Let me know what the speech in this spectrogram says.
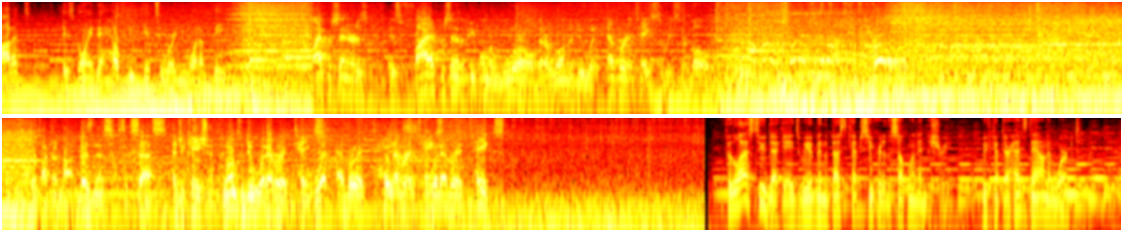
Product is going to help you get to where you want to be. Five percenters is 5% of the people in the world that are willing to do whatever it takes to reach their goals. We're talking about business, success, education, willing to do whatever it takes. Whatever it takes. Whatever it takes. Whatever it takes. For the last two decades, we have been the best kept secret of the supplement industry. We've kept our heads down and worked.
